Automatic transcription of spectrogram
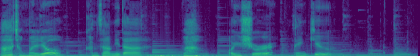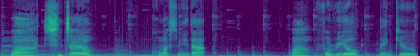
아, 정말요? 감사합니다. Wow, are you sure? Thank you. 와, 진짜요? 고맙습니다. Wow, for real? Thank you.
